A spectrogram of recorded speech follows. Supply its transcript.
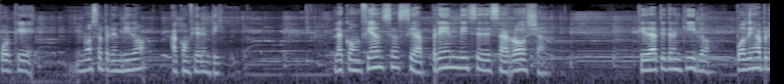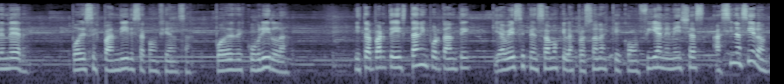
porque no has aprendido a confiar en ti. La confianza se aprende y se desarrolla quédate tranquilo, podés aprender, podés expandir esa confianza, podés descubrirla. Y esta parte es tan importante que a veces pensamos que las personas que confían en ellas así nacieron,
